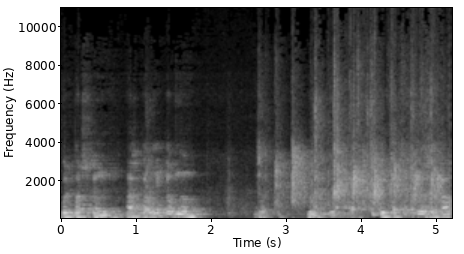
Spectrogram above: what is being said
Гульбаршин Аркалыковну. И хочу тоже вам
